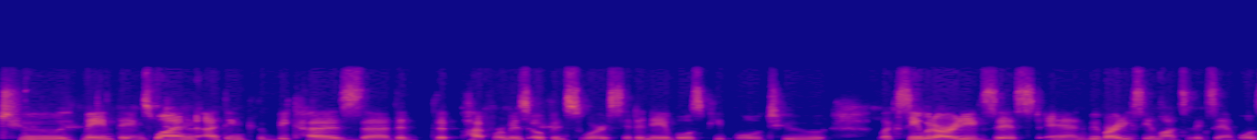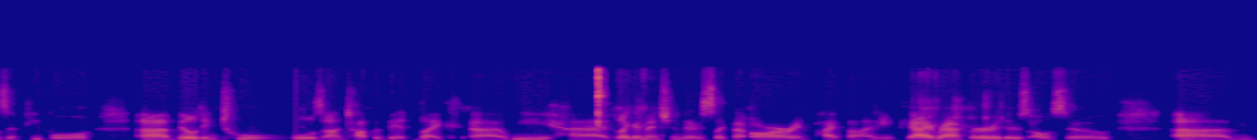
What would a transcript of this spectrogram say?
two main things. One, I think because uh, the, the platform is open source, it enables people to like see what already exists. And we've already seen lots of examples of people uh, building tools on top of it. Like uh, we had, like I mentioned, there's like the R and Python API wrapper. There's also um,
